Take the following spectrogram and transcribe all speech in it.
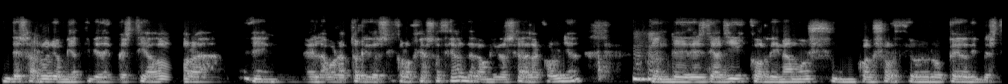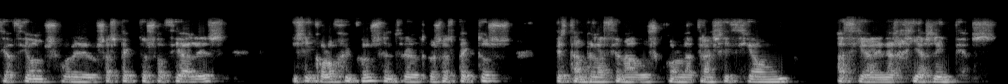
desarrollo mi actividad investigadora en el Laboratorio de Psicología Social de la Universidad de La Coruña, donde desde allí coordinamos un consorcio europeo de investigación sobre los aspectos sociales y psicológicos, entre otros aspectos que están relacionados con la transición hacia energías limpias.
